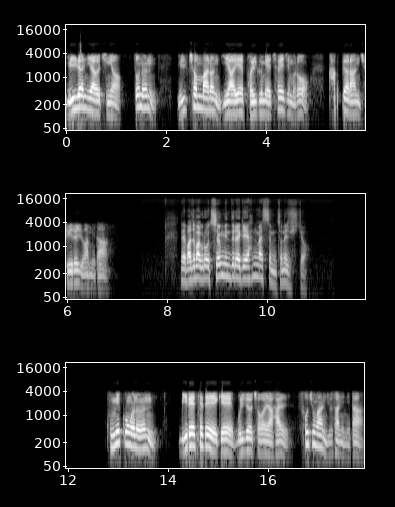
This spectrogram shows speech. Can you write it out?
1년 이하의 징역 또는 1천만 원 이하의 벌금에 처해지므로 각별한 주의를 요합니다. 네, 마지막으로 지역민들에게 한 말씀 전해 주시죠. 국립공원은 미래 세대에게 물려주어야 할 소중한 유산입니다.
